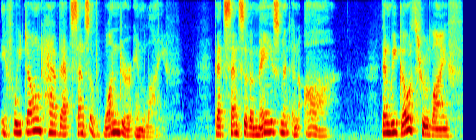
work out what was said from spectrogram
If we don't have that sense of wonder in life, that sense of amazement and awe, then we go through life,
